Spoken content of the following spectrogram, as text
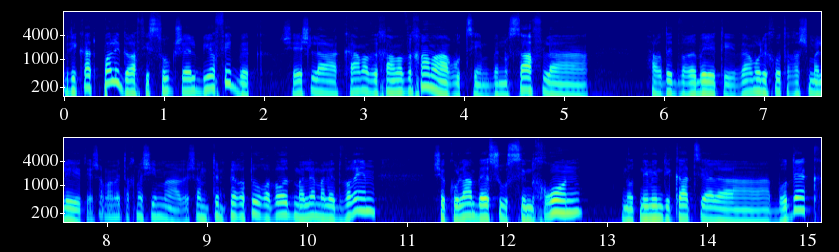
בדיקת פוליגרף היא סוג של ביו-פידבק, שיש לה כמה וכמה וכמה ערוצים, בנוסף ל... heart rate variability והמוליכות החשמלית, יש שם מתח נשימה ויש שם טמפרטורה ועוד מלא מלא דברים, שכולם באיזשהו סינכרון נותנים אינדיקציה לבודק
